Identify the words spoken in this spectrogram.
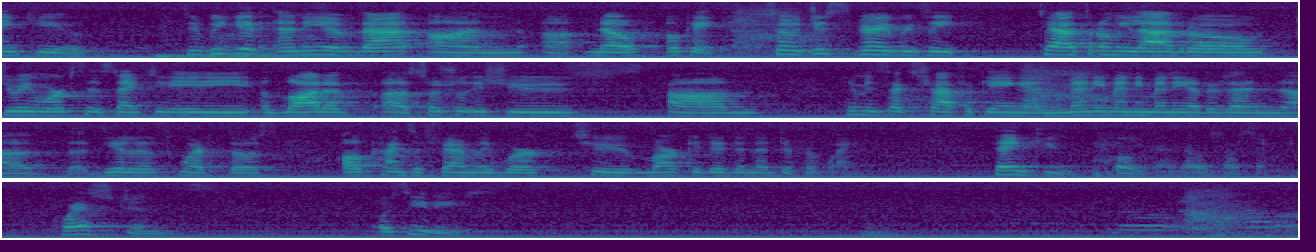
Thank you. Did we get any of that on, uh, no? Okay, so just very briefly, Teatro Milagro, doing work since nineteen eighty, a lot of, uh, social issues, um, human sex trafficking and many, many, many others and, uh, Dia de los Muertos, all kinds of family work to market it in a different way. Thank you, Olga, that was awesome. Questions? Osiris? So I have a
